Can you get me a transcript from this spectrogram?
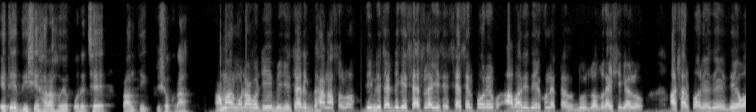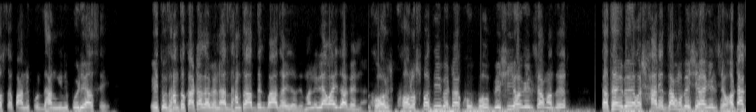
এতে দিশেহারা হয়ে পড়েছে প্রান্তিক কৃষকরা। আমার মোটামুটি বিঘি চারেক ধান আসলো, তিনটে চারদিকে শেষ লাগিয়েছে। শেষের পরে আবার এই যে এখন একটা দুর্যোগ এসে গেল, আসার পরে যে যে অবস্থা পানি ধান গিনি পড়ে আছে, এই তো ধান তো কাটা যাবে না, আর ধান তো অর্ধেক বাদ হয়ে যাবে মানে লেওয়াই যাবে না। খর- খরচপাতি বেটা খুব বেশি হয়ে গেছে আমাদের, তাতে এবার আবার সারের দামও বেশি হয়ে গেছে, হঠাৎ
